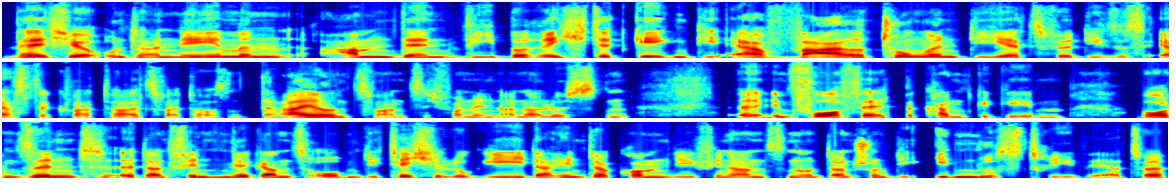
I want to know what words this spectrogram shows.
welche Unternehmen haben denn wie berichtet gegen die Erwartungen, die jetzt für dieses erste Quartal 2023 von den Analysten äh, im Vorfeld bekannt gegeben worden sind? Äh, dann finden wir ganz oben die Technologie, dahinter kommen die Finanzen und dann schon die Industriewerte,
